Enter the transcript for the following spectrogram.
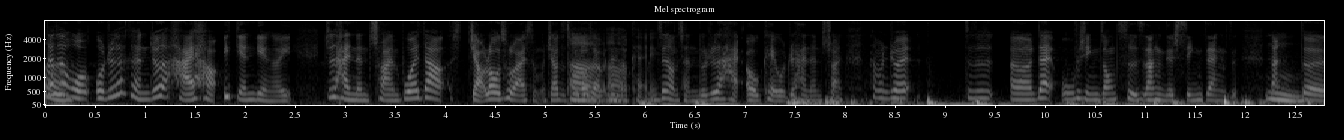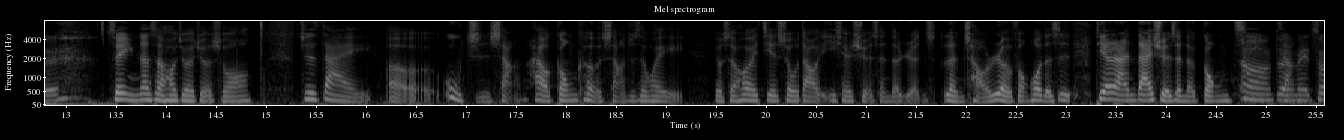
但是我我觉得可能就是还好一点点而已，就是还能穿，不会到脚露出来什么脚趾头露出来那种、这种程度，就是还 OK，我觉得还能穿。他们就会就是呃，在无形中刺伤你的心这样子。那、嗯，对，所以你那时候就会觉得说，就是在呃物质上还有功课上，就是会有时候会接受到一些学生的冷冷嘲热讽，或者是天然呆学生的攻击。嗯，对，没错。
